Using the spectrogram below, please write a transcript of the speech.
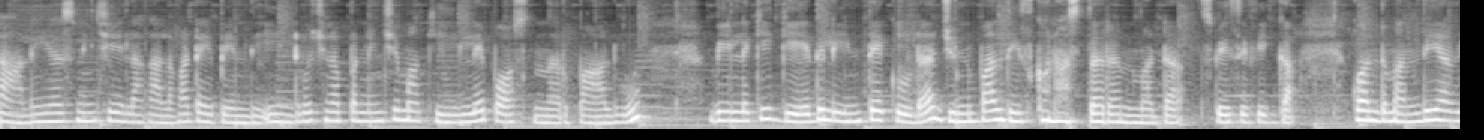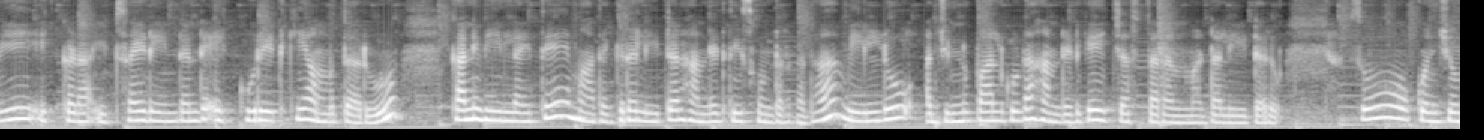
చాలా ఇయర్స్ నుంచి ఇలాగ అలవాటు అయిపోయింది. ఇంటికి వచ్చినప్పటి నుంచి మా కీళ్ళే పోస్తున్నారు పాలు. వీళ్ళకి గేదెలు ఇంతే కూడా జున్ను పాలు తీసుకొని వస్తారనమాట స్పెసిఫిక్గా కొంతమంది అవి ఇక్కడ ఇటు సైడ్ ఏంటంటే ఎక్కువ రేట్కి అమ్ముతారు. కానీ వీళ్ళైతే మా దగ్గర లీటర్ హండ్రెడ్ తీసుకుంటారు కదా వీళ్ళు ఆ జున్ను పాలు కూడా హండ్రెడ్కే ఇచ్చేస్తారనమాట లీటరు. సో కొంచెం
